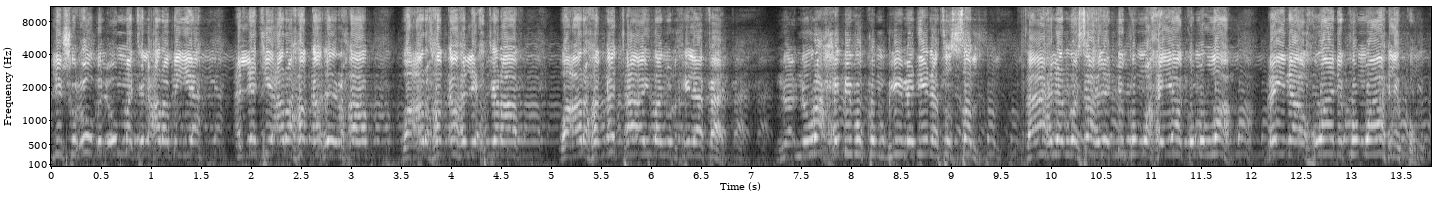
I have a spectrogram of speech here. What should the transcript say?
لشعوب الأمة العربية التي أرهقها الإرهاب وأرهقها الاحتراف وأرهقتها أيضا الخلافات. نرحب بكم في مدينة الصلب فأهلا وسهلا بكم وحياكم الله بين أخوانكم وأهلكم.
